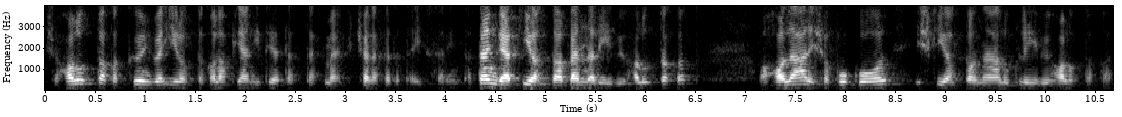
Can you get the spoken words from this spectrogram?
És a halottak a könyve írottak alapján ítéltettek meg cselekedeteik szerint. A tenger kiadta a benne lévő halottakat, a halál és a pokol is kiadta a náluk lévő halottakat.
